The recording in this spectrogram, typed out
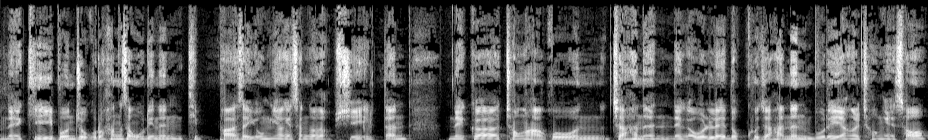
네, 기본적으로 항상 우리는 티팟의 용량에 상관없이 일단 내가 정하고자 하는, 내가 원래 넣고자 하는 물의 양을 정해서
